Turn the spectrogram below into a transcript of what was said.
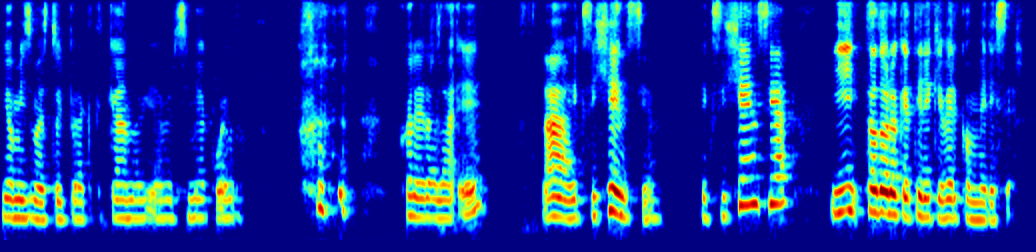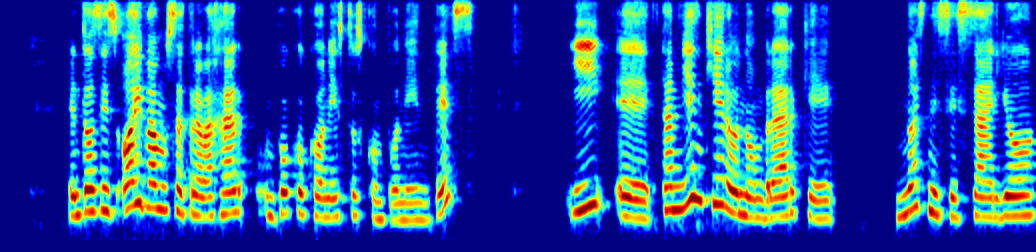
Yo misma estoy practicando y a ver si me acuerdo. ¿Cuál era la E? Ah, exigencia. Exigencia y todo lo que tiene que ver con merecer. Entonces, hoy vamos a trabajar un poco con estos componentes y eh, también quiero nombrar que no es necesario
